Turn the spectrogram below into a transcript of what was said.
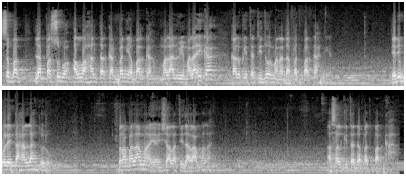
Sebab lepas subuh Allah hantarkan banyak barakah melalui malaikat kalau kita tidur mana dapat barakahnya jadi boleh tahanlah dulu. Berapa lama ya? Insyaallah tidak lama lah. Asal kita dapat barakah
